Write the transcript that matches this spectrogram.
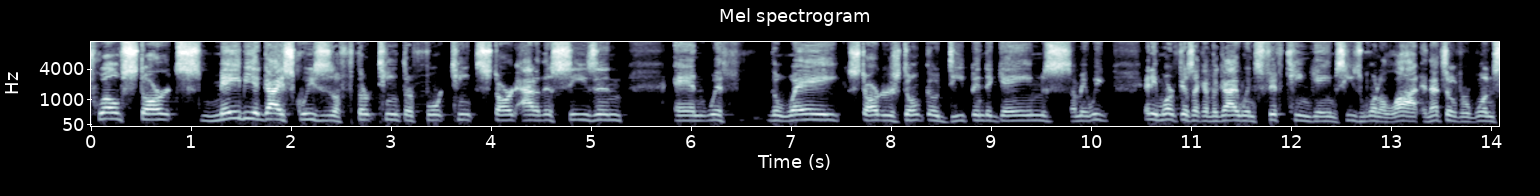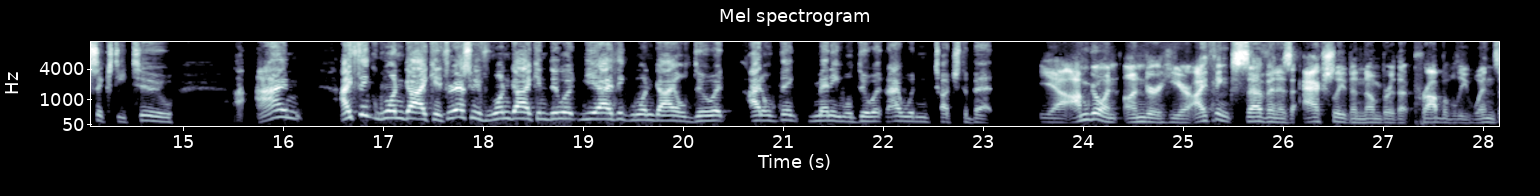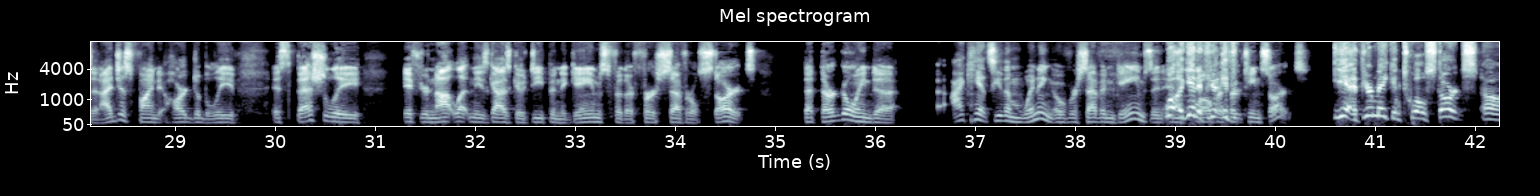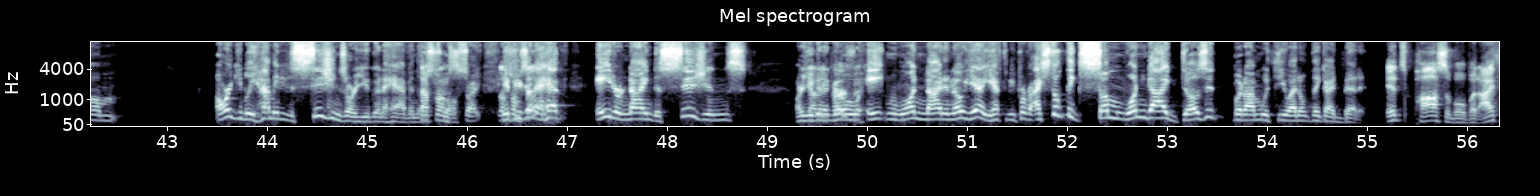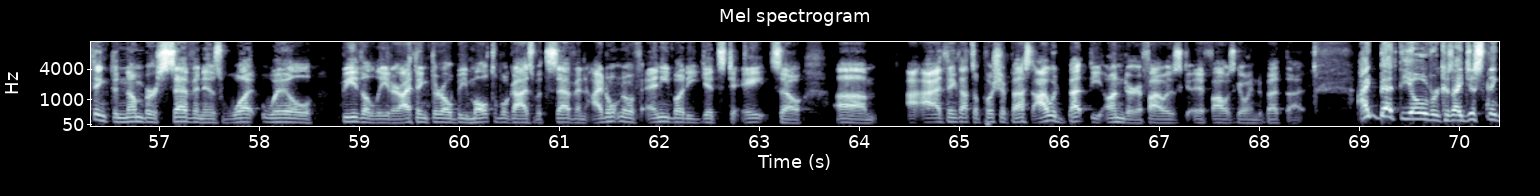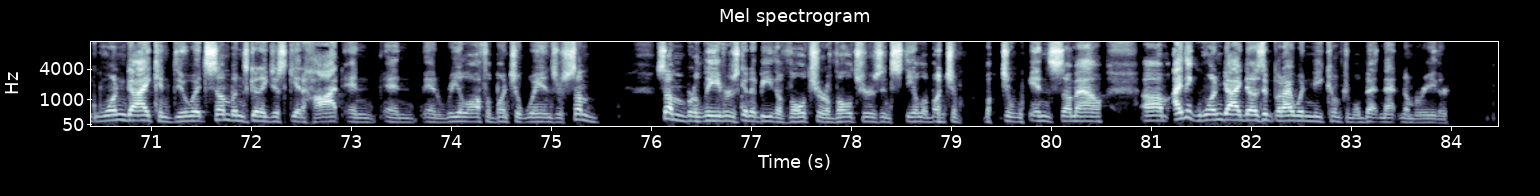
12 starts, maybe a guy squeezes a 13th or 14th start out of this season. And with the way starters don't go deep into games, I mean, we anymore it feels like if a guy wins 15 games, he's won a lot, and that's over 162. I'm I think one guy can. If you're asking me if one guy can do it, yeah, I think one guy will do it. I don't think many will do it, and I wouldn't touch the bet. Yeah, I'm going under here. I think seven is actually the number that probably wins it. I just find it hard to believe, especially if you're not letting these guys go deep into games for their first several starts, that they're going to. I can't see them winning over seven games in, well, in again, 12 if or 13 if, starts. Yeah, if you're making 12 starts, um, arguably, how many decisions are you going to have in those 12 starts? If you're going to have eight or nine decisions – are you, going to go eight and one, nine and zero? Oh? Yeah, you have to be perfect. I still think some one guy does it, but I'm with you. I don't think I'd bet it. It's possible, but I think the number seven is what will be the leader. I think there will be multiple guys with seven. I don't know if anybody gets to eight. So um, I, I think that's a push at best. I would bet the under if I was if I was going to bet that. I'd bet the over because I just think one guy can do it. Someone's going to just get hot and and and reel off a bunch of wins, or some some reliever is going to be the vulture of vultures and steal a bunch of bunch of wins somehow. Um, I think one guy does it, but I wouldn't be comfortable betting that number either.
